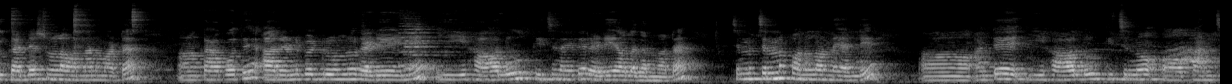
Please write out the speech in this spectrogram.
ఈ కండిషన్లో ఉందన్నమాట. కాకపోతే ఆ రెండు బెడ్రూమ్లు రెడీ అయినాయి. ఈ హాలు కిచెన్ అయితే రెడీ అవ్వలేదన్నమాట. చిన్న చిన్న పనులు ఉన్నాయండి. అంటే ఈ హాలు కిచెన్ పంచ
